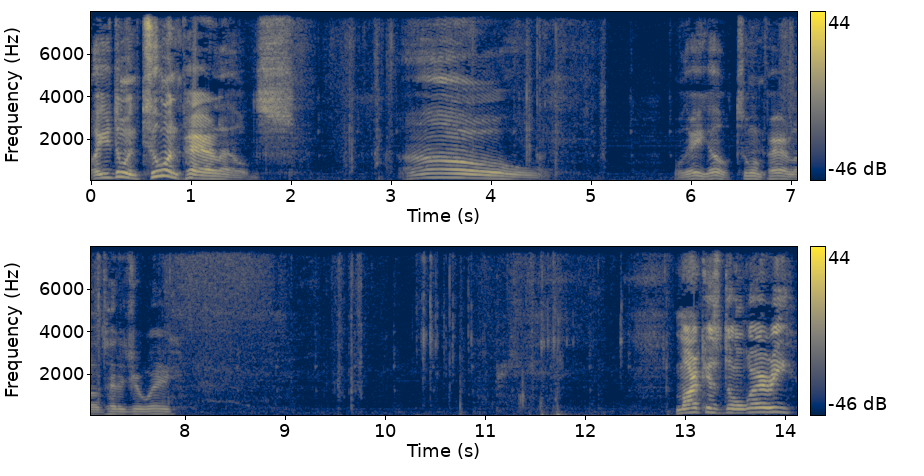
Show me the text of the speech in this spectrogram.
Oh, you're doing two unparallels. Oh. There you go. Two unparallels headed your way. Marcus, don't worry.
